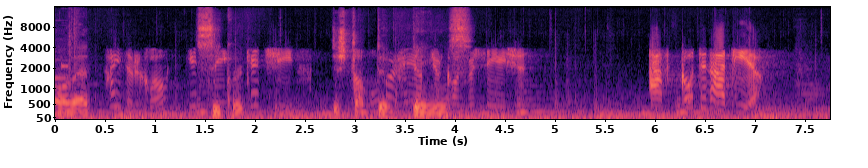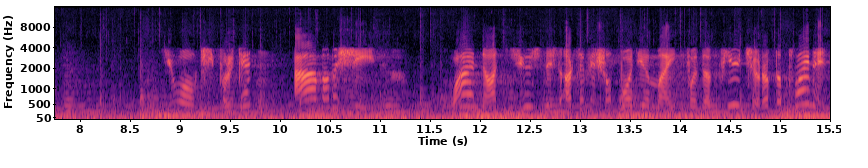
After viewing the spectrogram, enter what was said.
all that Hi there, Clone. It's secret destructive I'm overheard your things. conversation. I've got an idea. You all keep forgetting I'm a machine. Why not use this artificial body of mine for the future of the planet?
